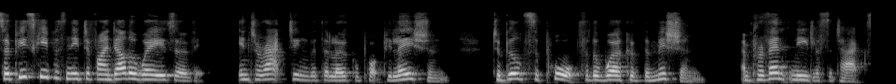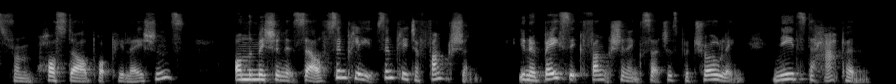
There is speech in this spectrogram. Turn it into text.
So peacekeepers need to find other ways of interacting with the local population to build support for the work of the mission and prevent needless attacks from hostile populations on the mission itself, simply, simply to function. You know, basic functioning such as patrolling needs to happen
